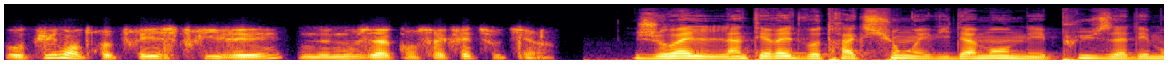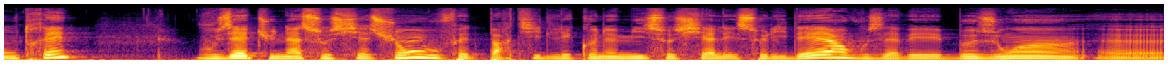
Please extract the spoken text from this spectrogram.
aucune entreprise privée ne nous a consacré de soutien. Joël, l'intérêt de votre action, évidemment, n'est plus à démontrer. Vous êtes une association, vous faites partie de l'économie sociale et solidaire, vous avez besoin euh,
